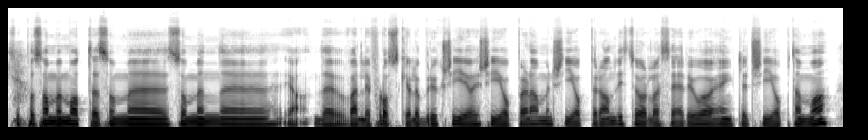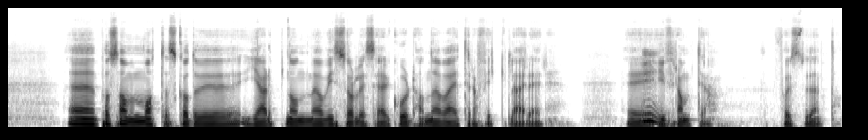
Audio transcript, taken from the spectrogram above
Så på samme måte som, uh, som en uh, ja, Det er jo veldig floskel å bruke ski, skihopper, da, men skihopperne visualiserer jo egentlig et skihopp, dem òg. på samme måte skal du hjelpe noen med å visualisere hvordan det er å være trafikklærer i, mm. i framtida for studentene.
